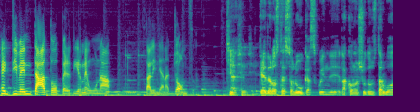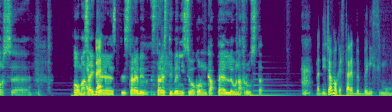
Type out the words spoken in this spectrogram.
è diventato, per dirne una, tale Indiana Jones. Sì, Eh, sì, sì. che è dello stesso Lucas, quindi l'ha conosciuto su Star Wars. e- Oh, ma sai Eh che starebbe- staresti benissimo con un cappello e una frusta. Ma diciamo che starebbe benissimo un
